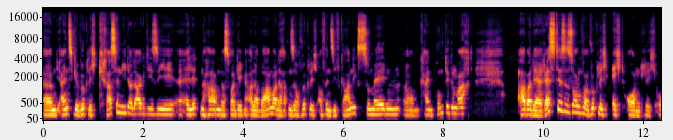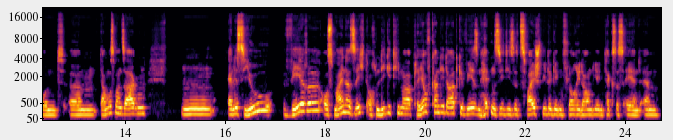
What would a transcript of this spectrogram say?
Ähm, die einzige wirklich krasse Niederlage, die sie äh, erlitten haben, das war gegen Alabama. Da hatten sie auch wirklich offensiv gar nichts zu melden, ähm, keine Punkte gemacht. Aber der Rest der Saison war wirklich echt ordentlich. Und ähm, da muss man sagen, mh, LSU wäre aus meiner Sicht auch ein legitimer Playoff-Kandidat gewesen, hätten sie diese zwei Spiele gegen Florida und gegen Texas AM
